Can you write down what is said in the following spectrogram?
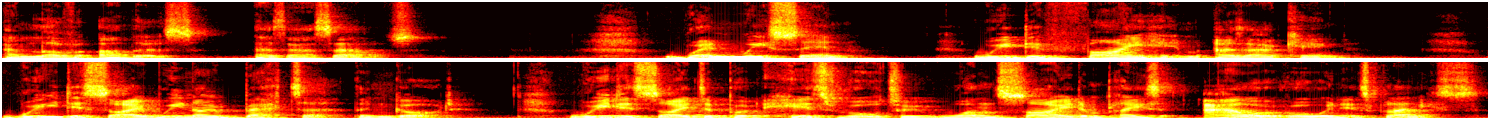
and love others as ourselves. When we sin, we defy him as our king. We decide we know better than God. We decide to put his rule to one side and place our rule in its place.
